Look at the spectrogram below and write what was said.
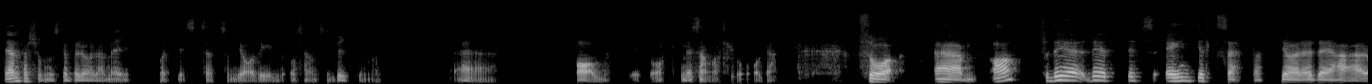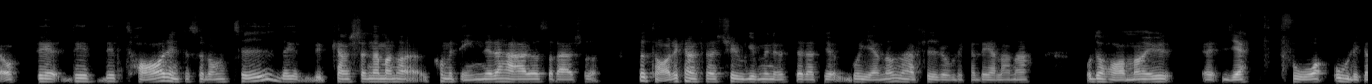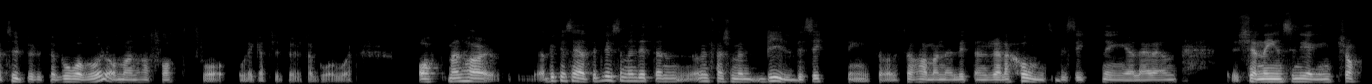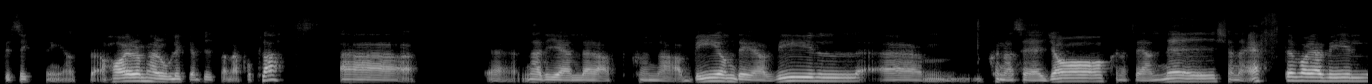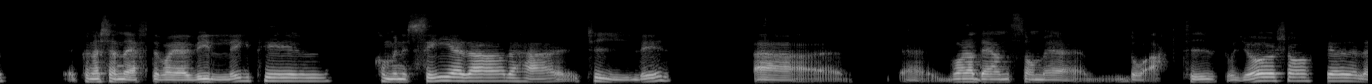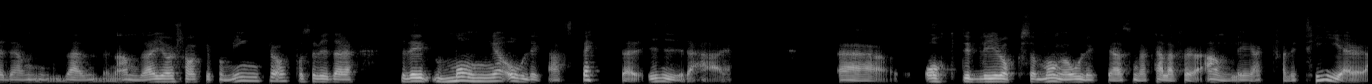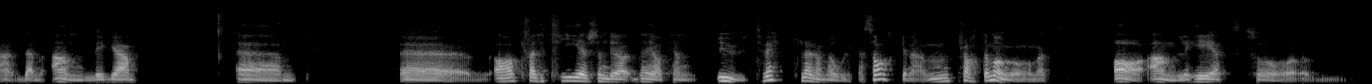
den personen ska beröra mig på ett visst sätt som jag vill och sen så byter man eh, av och med samma fråga. Så eh, ja, så det, det, är ett enkelt sätt att göra det här och det, det, det tar inte så lång tid. Det, kanske när man har kommit in i det här och så där så, så tar det kanske 20 minuter att gå igenom de här fyra olika delarna. Och då har man ju Eh, gett två olika typer av gåvor och man har fått två olika typer av gåvor. Och man har, jag brukar säga att det blir som en liten, ungefär som en bilbesiktning, så, så har man en liten relationsbesiktning eller en, känna in sin egen kroppbesiktning. Att, eh, har jag de här olika bitarna på plats uh, när det gäller att kunna be om det jag vill, kunna säga ja, kunna säga nej, känna efter vad jag vill, kunna känna efter vad jag är villig till, kommunicera det här tydligt. Uh, vara den som är då aktivt och gör saker eller den, där den andra gör saker på min kropp och så vidare. Så det är många olika aspekter i det här. Eh, och det blir också många olika som jag kallar för andliga kvaliteter, andliga eh, eh, ja, kvaliteter som det, där jag kan utveckla de här olika sakerna. Man pratar många gånger om att ja, andlighet så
